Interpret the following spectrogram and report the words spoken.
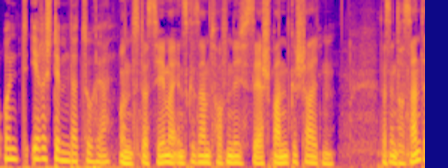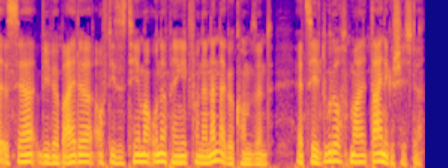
und ihre Stimmen dazu hören. Und das Thema insgesamt hoffentlich sehr spannend gestalten. Das Interessante ist ja, wie wir beide auf dieses Thema unabhängig voneinander gekommen sind. Erzähl du doch mal deine Geschichte.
